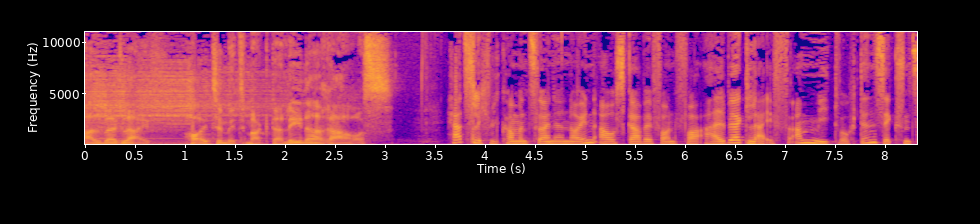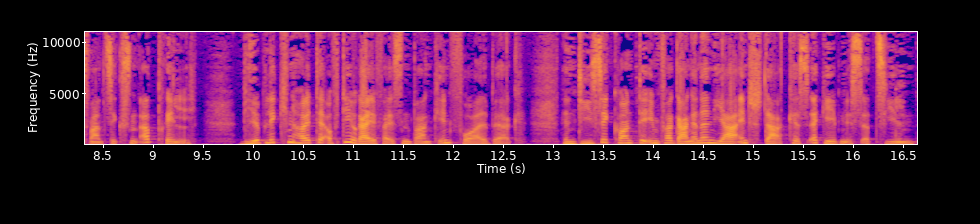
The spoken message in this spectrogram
Vorarlberg Live. Heute mit Magdalena Raos. Herzlich willkommen zu einer neuen Ausgabe von Vorarlberg Live am Mittwoch, den 26. April. Wir blicken heute auf die Raiffeisenbank in Vorarlberg. Denn diese konnte im vergangenen Jahr ein starkes Ergebnis erzielen.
